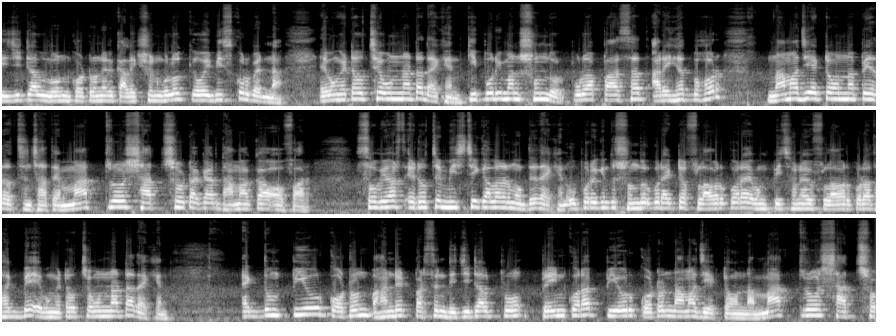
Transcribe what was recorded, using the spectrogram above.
ডিজিটাল লোন কটনের কালেকশনগুলো কেউই মিস করবেন না। এবং এটা হচ্ছে ওন্নাটা দেখেন, কি পরিমাণ সুন্দর। পুরা পাঁচ হাত, আড়াই হাত বহর। নামাজি একটা ওন্না পেয়ে যাচ্ছেন সাথে। মাত্র সাতশো টাকার ধামাকা অফার সো ভিউয়ার্স এটা হচ্ছে মিষ্টি কালারের মধ্যে দেখেন। উপরে কিন্তু সুন্দর করে একটা ফ্লাওয়ার করা এবং পিছনে ফ্লাওয়ার করা থাকবে। এবং এটা হচ্ছে ওন্নাটা দেখেন। একদম pure cotton hundred percent digital print করা পিওর কটন নামাজি একটা ওন্না মাত্র সাতশো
